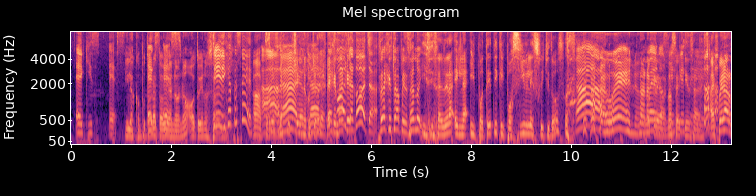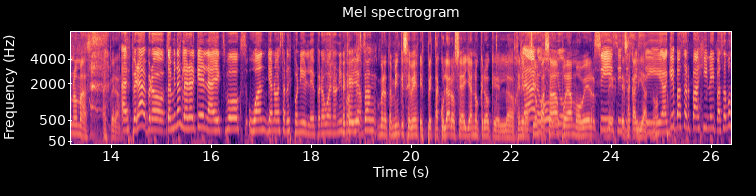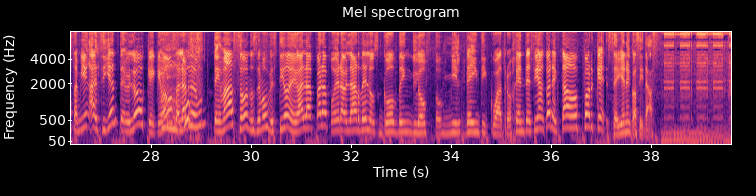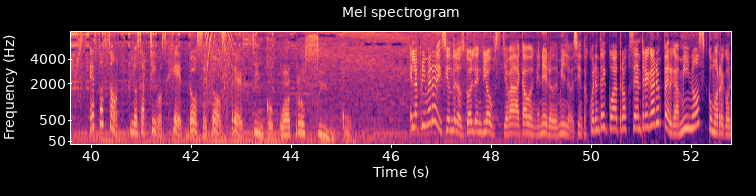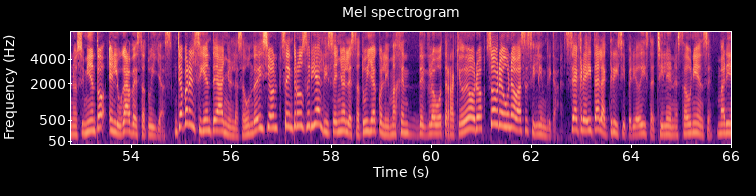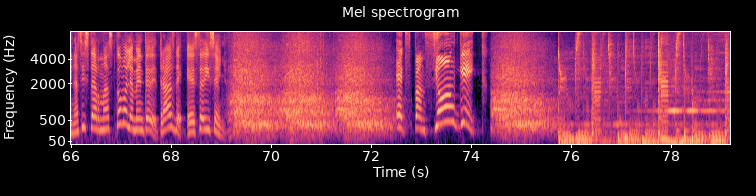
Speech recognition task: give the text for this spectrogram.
XS. Y las computadoras XS. todavía no, ¿no? O todavía no se Sí, dije PC. Ah, perdón, Ah, me escuché, claro, escuché. claro. Es que, ¿sabes escucha. ¿Sabes qué estaba pensando? ¿Y si saldrá en la hipotética y posible Switch 2? Ah, bueno. no, no Bueno, creo, si no es sé, que quién sí. sabe. A esperar nomás, a esperar. A esperar, pero también aclarar que la Xbox One ya no va a estar disponible, pero bueno, no Es importa. que ya están, bueno, también que se ve espectacular, o sea, ya no creo que la generación Claro, pasada obvio. pueda mover Sí, de- sí, esa sí, calidad, sí, ¿no? sí. Aquí pasar página y pasamos también al siguiente bloque, que vamos a hablar de un temazo. Nos hemos vestido de gala para poder hablar de los Golden Globes 2024. Gente, sigan conectados porque se vienen cositas. Estos son los archivos G12235. 5, 4, 5. En la primera edición de los Golden Globes, llevada a cabo en enero de 1944, se entregaron pergaminos como reconocimiento en lugar de estatuillas. Ya para el siguiente año, en la segunda edición, se introduciría el diseño de la estatuilla con la imagen del globo terráqueo de oro sobre una base cilíndrica. Se acredita a la actriz y periodista chilena-estadounidense Marina Cisternas como la mente detrás de este diseño. Expansión Geek.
